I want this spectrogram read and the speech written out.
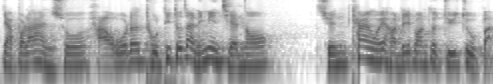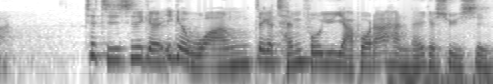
亚伯拉罕说：“好，我的土地都在你面前哦，选看为好的地方都居住吧。”这只是一个一个王这个臣服于亚伯拉罕的一个叙事。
